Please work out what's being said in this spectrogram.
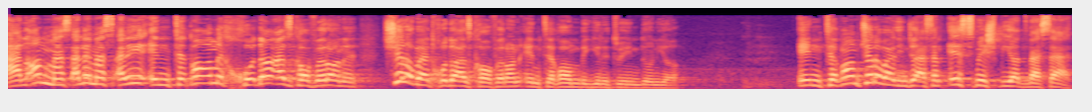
الان مسئله مسئله انتقام خدا از کافرانه. چرا باید خدا از کافران انتقام بگیره تو این دنیا؟ انتقام چرا باید اینجا؟ اصلا اسمش بیاد وسط.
